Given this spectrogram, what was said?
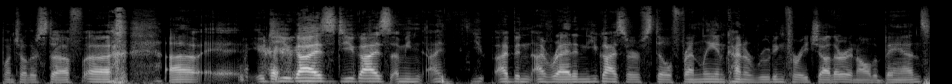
bunch of other stuff. Uh, uh, do you guys? Do you guys? I mean, I you, I've been I've read and you guys are still friendly and kind of rooting for each other and all the bands.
